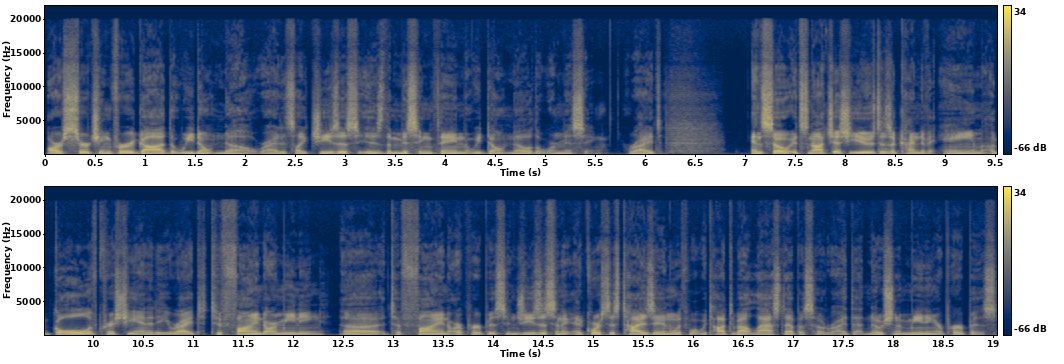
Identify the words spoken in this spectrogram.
are searching for a God that we don't know, right? It's like Jesus is the missing thing that we don't know that we're missing, right? And so it's not just used as a kind of aim, a goal of Christianity, right? To find our meaning, uh, to find our purpose in Jesus. And of course, this ties in with what we talked about last episode, right? That notion of meaning or purpose.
